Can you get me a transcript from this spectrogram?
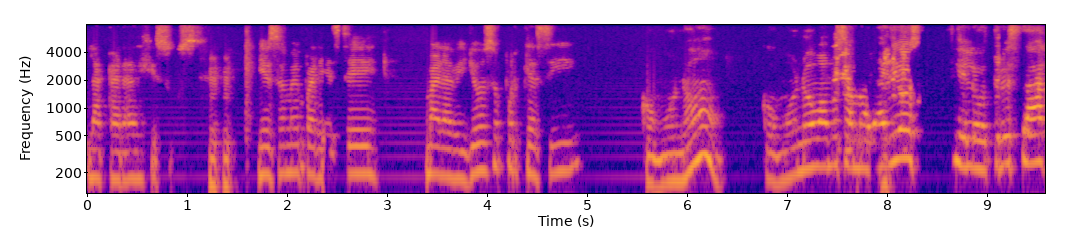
la cara de Jesús. Y eso me parece maravilloso porque así, ¿cómo no? ¿Cómo no vamos a amar a Dios si el otro está,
